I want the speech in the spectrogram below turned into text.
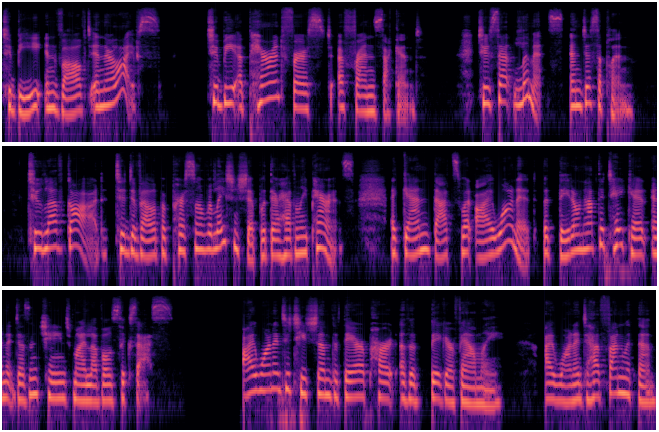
to be involved in their lives, to be a parent first, a friend second, to set limits and discipline to love God, to develop a personal relationship with their heavenly parents. Again, that's what I wanted, but they don't have to take it and it doesn't change my level of success. I wanted to teach them that they are part of a bigger family. I wanted to have fun with them.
